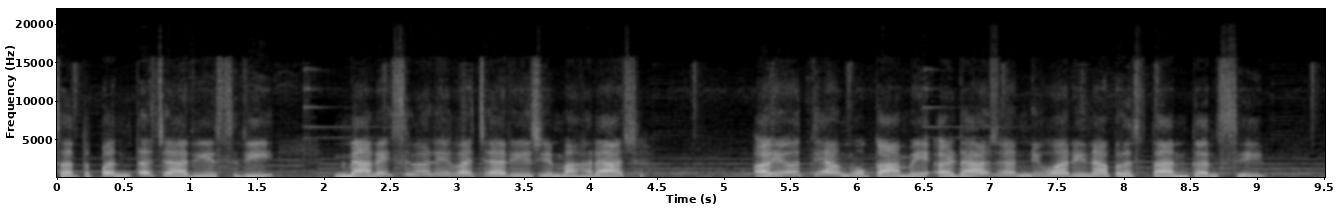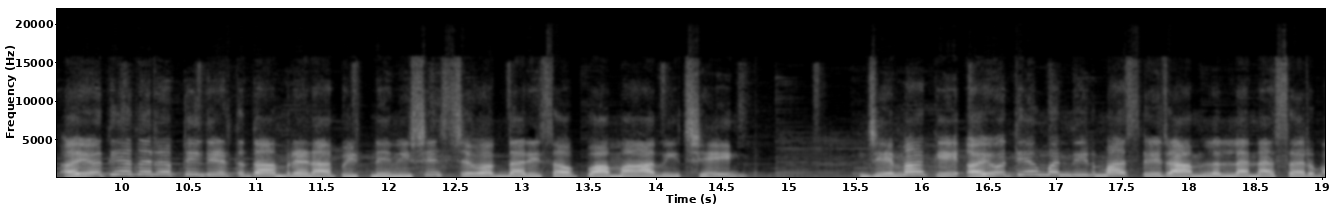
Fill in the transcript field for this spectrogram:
સતપંતાચાર્ય શ્રી જ્ઞાનેશ્વર દેવાચાર્યજી મહારાજ અયોધ્યા મુકામે અઢાર જાન્યુઆરીના પ્રસ્થાન કરશે. અયોધ્યા તરફથી તીર્થધામ પ્રેરણાપીઠની વિશેષ જવાબદારી સોંપવામાં આવી છે. જેમાં કે અયોધ્યા મંદિરમાં શ્રી રામલલ્લાના સર્વ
